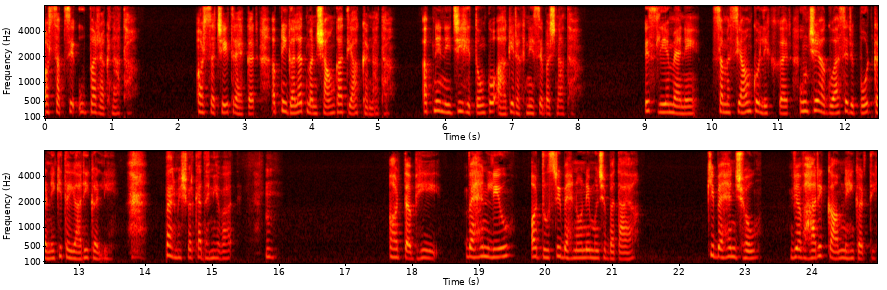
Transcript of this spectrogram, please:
और सबसे ऊपर रखना था और सचेत रहकर अपनी गलत मंशाओं का त्याग करना था। अपने निजी हितों को आगे रखने से बचना था। इसलिए मैंने समस्याओं को लिखकर ऊँचे अगुआ से रिपोर्ट करने की तैयारी कर ली। परमेश्वर का धन्यवाद। हम्म, और तभी बहन लियू और दूसरी बहनों ने मुझे बताया कि बहन झो व्यवहारिक काम नहीं करती।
